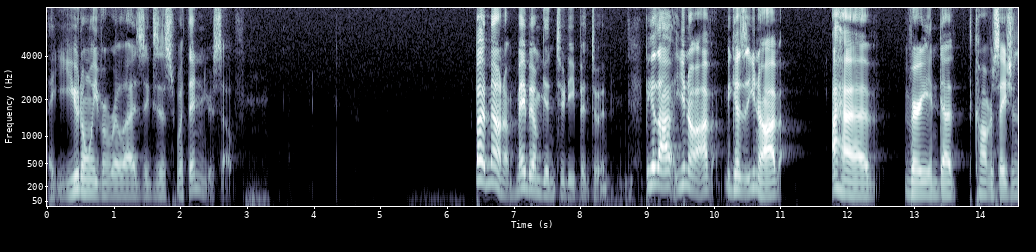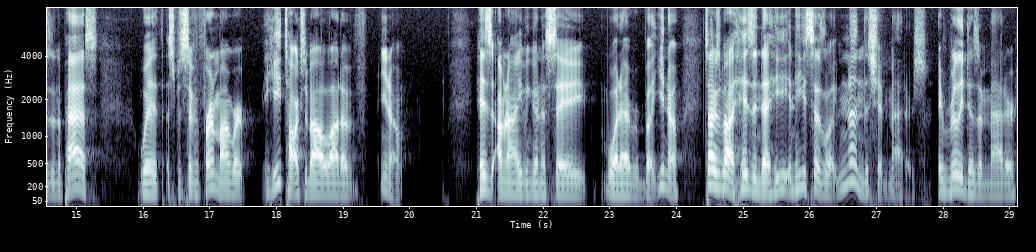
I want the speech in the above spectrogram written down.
that you don't even realize exists within yourself. But I don't know. Maybe I'm getting too deep into it because I, you know, I've because you know I've I have very in depth conversations in the past with a specific friend of mine where he talks about a lot of you know his. I'm not even gonna say whatever. But you know, talks about his and that he and he says like none of this shit matters. It really doesn't matter.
